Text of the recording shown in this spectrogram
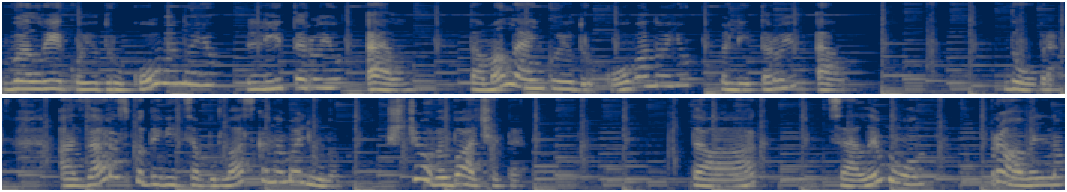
великою друкованою літерою Л та маленькою друкованою літерою Л. Добре. А зараз подивіться, будь ласка, на малюнок. Що ви бачите? Так, це лимон. Правильно.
